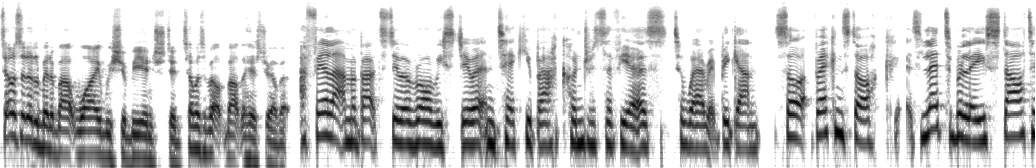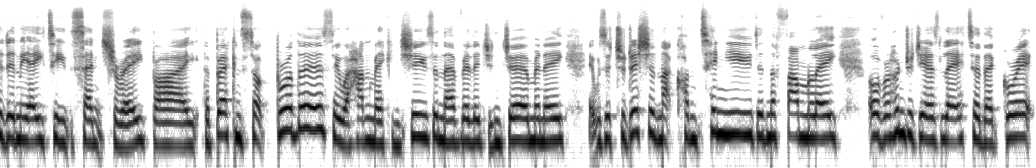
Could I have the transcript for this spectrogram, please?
Tell us a little bit about why we should be interested. Tell us about, about the history of it. I feel like I'm about to do a Rory Stewart and take you back hundreds of years to where it began. So Birkenstock, it's led to believe, started in the 18th century by the Birkenstock brothers who were handmaking shoes in their village in Germany. It was a tradition that continued in the family. Over 100 years later, their great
